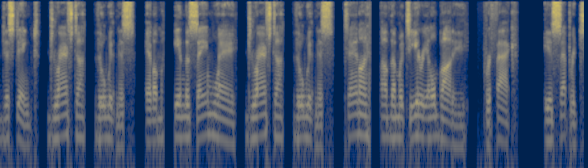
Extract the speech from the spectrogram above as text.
distinct, drasta, the witness, evam, in the same way, drasta, the witness, tana, of the material body, prafak, is separate.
